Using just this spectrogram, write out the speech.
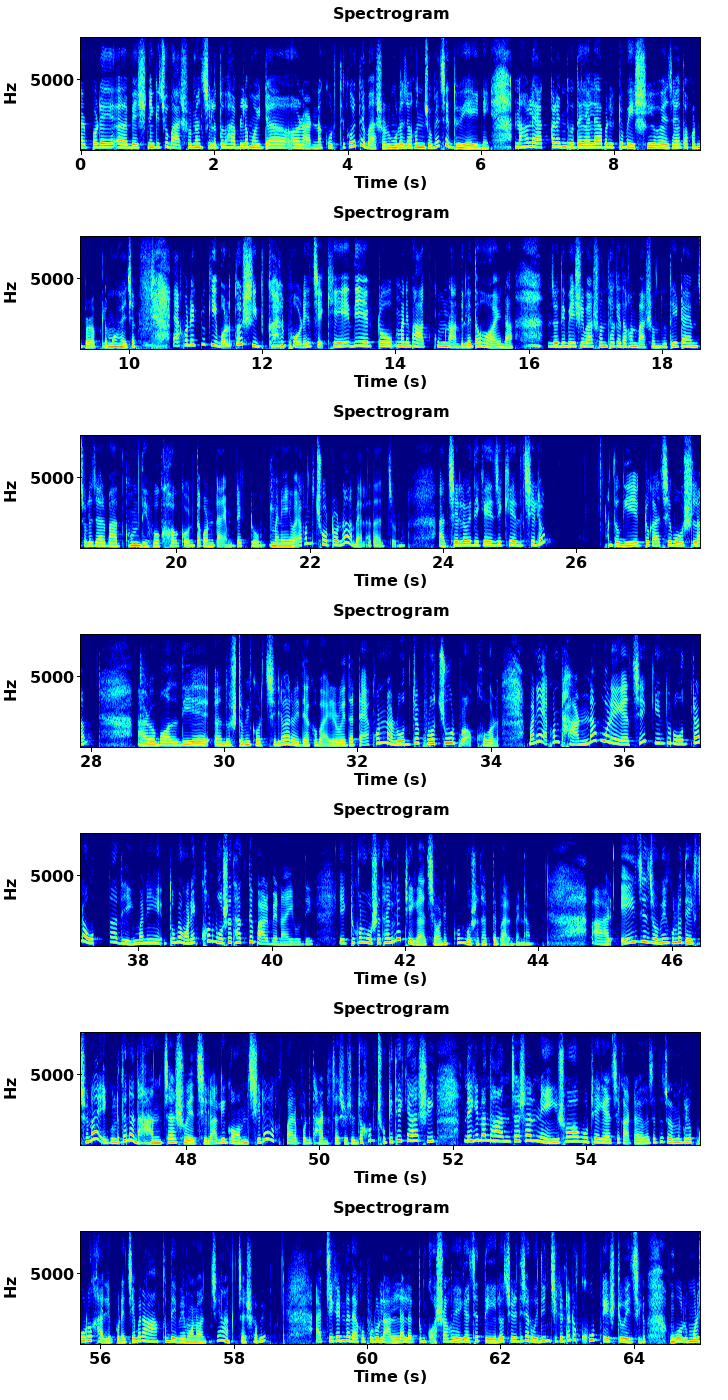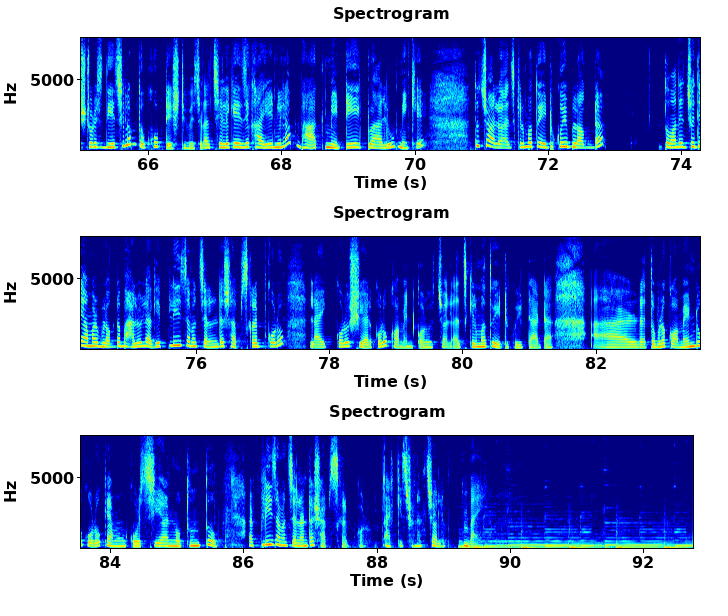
তারপরে বেসনে কিছু বাসনও ছিল, তো ভাবলাম ওইটা রান্না করতে করতে বাসনগুলো যখন জমেছে ধুয়েই নিই নাহলে এক ধুতে গেলে আবার একটু বেশি হয়ে যায়, তখন প্রবলেমও হয়ে যায়। এখন একটু কি বলো তো শীতকাল পড়েছে, খেয়ে দিয়ে একটু মানে ভাত ঘুম না দিলে তো হয় না। যদি বেশি বাসন থাকে, তখন বাসন ধুতেই টাইম চলে যায়, আর ভাত ঘুম দেবো কখন? তখন টাইমটা একটু মানে হয় এখন তো ছোটো না বেলা তার জন্য। আর ছেলে ওইদিকে এই যে খেলছিল তো গিয়ে একটু কাছে বসলাম, আরও বল দিয়ে দুষ্টুমি করছিল। আর ওই দেখো বাইরের ওয়েদারটা এখন না রোদটা প্রচুর প্রখর। মানে এখন ঠান্ডা পড়ে গেছে, কিন্তু রোদটা না অত্যাধিক। মানে তুমি অনেকক্ষণ বসে থাকতে পারবে না এই রোদে। একটুক্ষণ বসে থাকলে ঠিক আছে, অনেকক্ষণ বসে থাকতে পারবে না। আর এই যে জমিগুলো দেখছ না, এগুলোতে না ধান চাষ হয়েছিল। আগে গম ছিল এখন তারপরে ধান চাষ হয়েছিল। যখন ছুটি থেকে আসি, দেখি না ধান চাষ আর নেই, সব উঠে গেছে, কাটা হয়ে গেছে। তো জমিগুলো পুরো খালি পড়েছে। এবার আঁক দেবে, মনে হচ্ছে আঁক চাষ হবে। আর চিকেনটা দেখো, পুরো লাল লাল, একদম কষা হয়ে গেছে, তেলও ছেড়ে দিয়েছে। আর ওই দিন চিকেনটা না খুব টেস্টি হয়েছিল। গোলমরিচ টরিচ দিয়েছিলাম তো খুব টেস্টি হয়েছিল। আর ছেলেকে এই যে খাইয়ে নিলাম, ভাত, মেটে, একটু আলু মেখে। তো চলো, আজকের মতো এটুকুই ব্লগটা। তোমাদের যদি আমার ব্লগটা ভালো লাগে প্লিজ আমার চ্যানেলটা সাবস্ক্রাইব করো লাইক করো শেয়ার করো কমেন্ট করো। চলো আজকের মতো এটুকুই, টাটা। আর তোমরা কমেন্টও করো কেমন করছি আর নতুন তো। আর প্লিজ আমার চ্যানেলটা সাবস্ক্রাইব করো। আর কিছু না, চলো বাই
